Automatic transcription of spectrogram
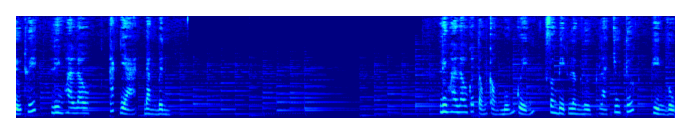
tiểu thuyết Liên Hoa Lâu, tác giả Đằng Bình. Liên Hoa Lâu có tổng cộng 4 quyển, phân biệt lần lượt là Chu Tước, Hiền Vũ,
